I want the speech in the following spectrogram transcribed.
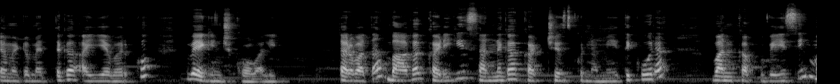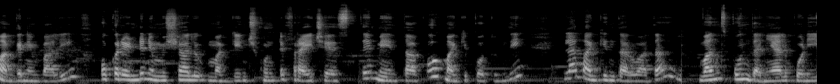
టొమాటో మెత్తగా అయ్యే వరకు వేగించుకోవాలి. తర్వాత బాగా కడిగి సన్నగా కట్ చేసుకున్న మేతి కూర వన్ కప్ వేసి మగ్గనివ్వాలి. ఒక రెండు నిమిషాలు మగ్గించుకుంటే ఫ్రై చేస్తే మెంతాకు మగ్గిపోతుంది. ఇలా మగ్గిన తర్వాత వన్ స్పూన్ ధనియాల పొడి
